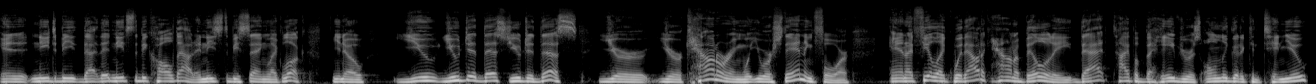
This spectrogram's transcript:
it need to be that it needs to be called out. It needs to be saying like, look, you know, you you did this, you did this. You're you're countering what you were standing for. And I feel like without accountability, that type of behavior is only going to continue.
